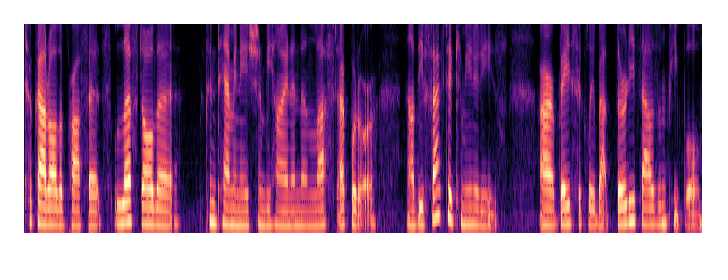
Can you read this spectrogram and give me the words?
took out all the profits, left all the contamination behind, and then left Ecuador. Now, the affected communities are basically about 30,000 people,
